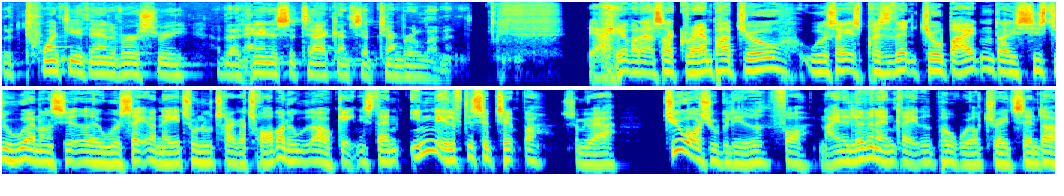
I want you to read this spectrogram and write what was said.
the 20th anniversary of that heinous attack on September 11th. Ja, her var der altså Grandpa Joe, USA's præsident Joe Biden, der i sidste uge annoncerede, at USA og NATO nu trækker tropperne ud af Afghanistan inden 11. september, som jo er 20 års jubilæet for 9-11-angrebet på World Trade Center.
